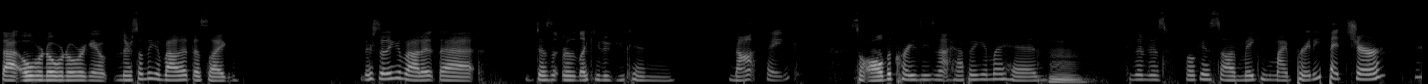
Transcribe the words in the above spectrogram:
dot over and over and over again. And there's something about it that's like, there's something about it that doesn't really like you. You can not think, so all the crazy's not happening in my head Hmm. because I'm just focused on making my pretty picture.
